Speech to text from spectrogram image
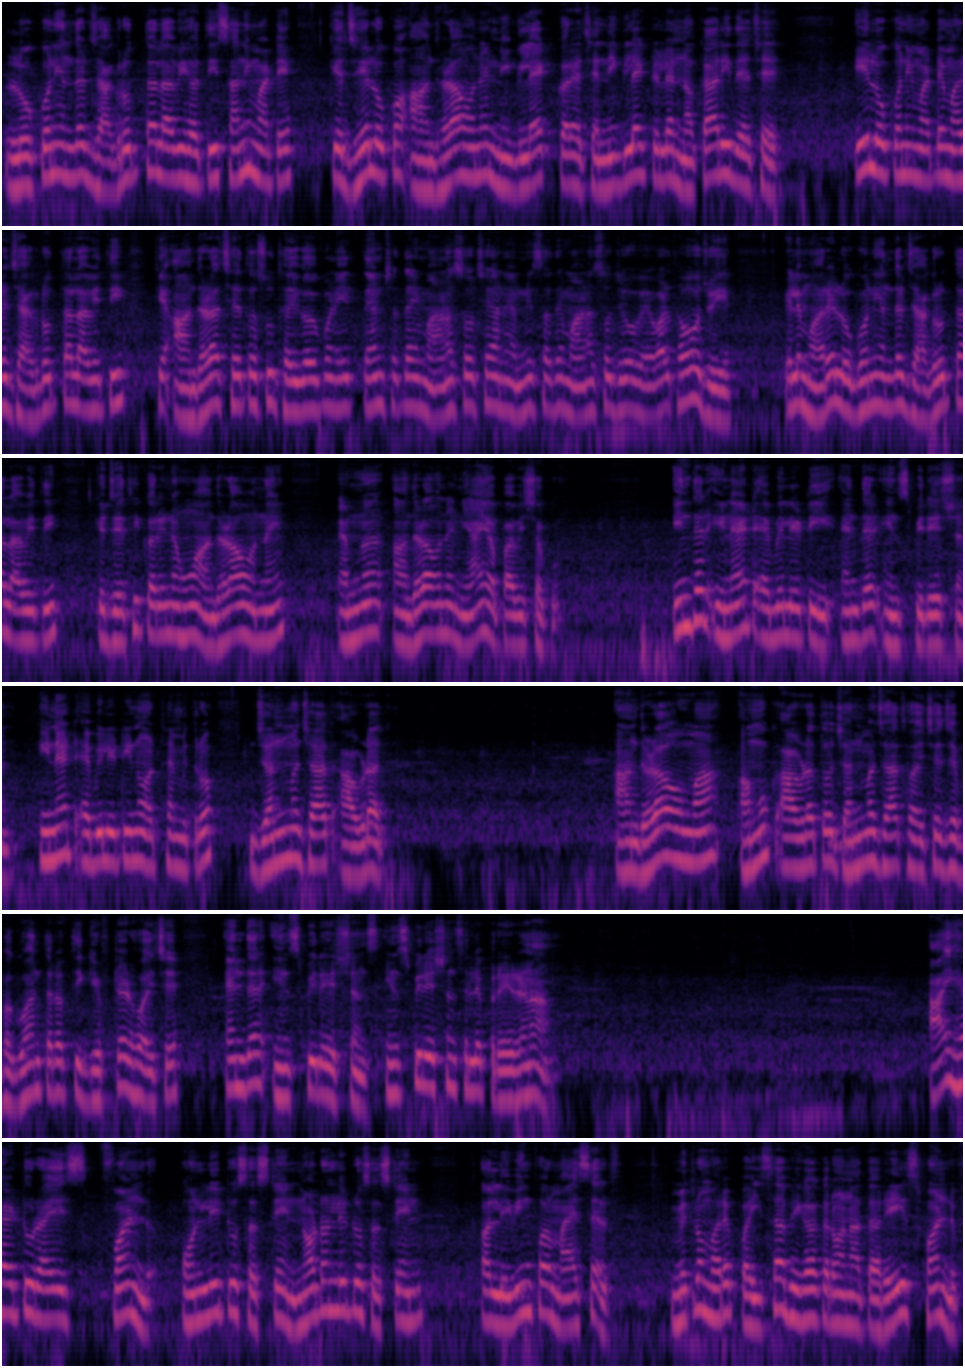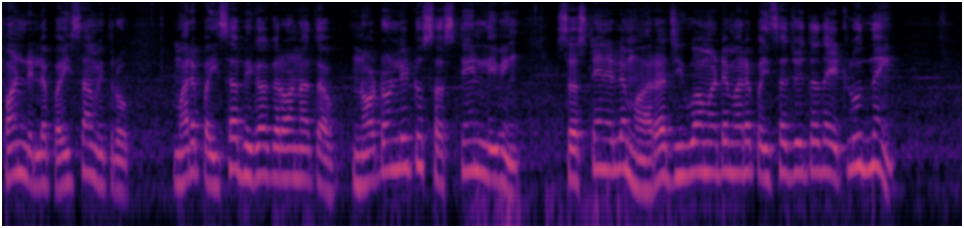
લોકોની અંદર જાગૃતતા લાવી હતી. શાની માટે? કે જે લોકો આંધળાઓને નિગ્લેક્ટ કરે છે નિગ્લેક્ટ એટલે નકારી દે છે, એ લોકોની માટે મારે જાગૃતતા લાવી હતી કે આંધળા છે તો શું થઈ ગયું? પણ એ તેમ છતાં એ માણસો છે અને એમની સાથે માણસો જેવો વ્યવહાર થવો જોઈએ. એટલે મારે લોકોની અંદર જાગૃતતા લાવી હતી કે જેથી કરીને હું આંધળાઓને, એમને આંધળાઓને ન્યાય અપાવી શકું. In their innate ability and their inspiration innate એબિલિટીનો અર્થ છે મિત્રો જન્મજાત આવડત. આંધળાઓમાં અમુક આવડતો જન્મજાત હોય છે જે ભગવાન તરફથી ગિફ્ટેડ હોય છે એન્ડ દેર ઇન્સ્પિરેશન્સ ઇન્સ્પિરેશન્સ એટલે પ્રેરણા. I had to raise fund only to sustain not only to sustain a living for myself મિત્રો, મારે પૈસા ભેગા કરવાના હતા. રેઝ ફંડ ફંડ એટલે પૈસા, મિત્રો. મારે પૈસા ભેગા કરવાના હતા. Not only to sustain living sustain એટલે મારા જીવવા માટે મારે પૈસા જોઈતા હતા એટલું જ નહીં.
